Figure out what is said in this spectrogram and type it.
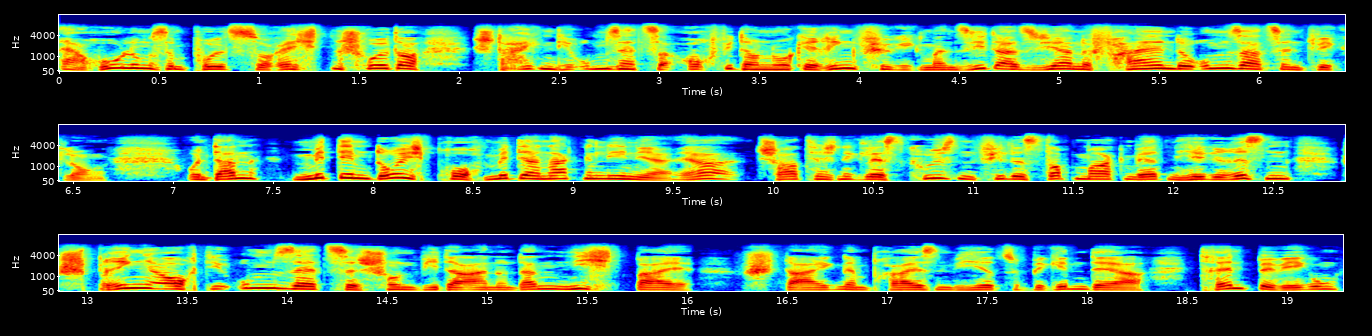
Erholungsimpuls zur rechten Schulter steigen die Umsätze auch wieder nur geringfügig. Man sieht also hier eine fallende Umsatzentwicklung. Und dann mit dem Durchbruch, mit der Nackenlinie, ja, Charttechnik lässt grüßen, viele Stopmarken werden hier gerissen, springen auch die Umsätze schon wieder an und dann nicht bei steigenden Preisen wie hier zu Beginn der Trendbewegung,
